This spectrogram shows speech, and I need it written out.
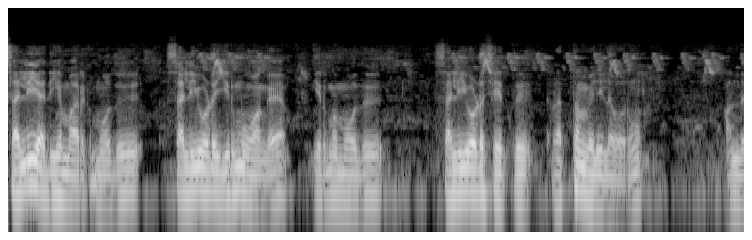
சளி அதிகமாக இருக்கும்போது சளியோட இருமுவாங்க இருமும் போது சளியோடு சேர்த்து ரத்தம் வெளியில் வரும். அந்த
